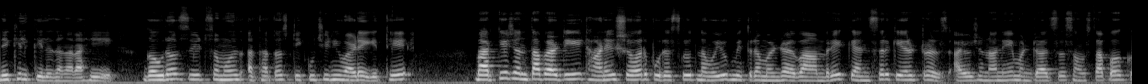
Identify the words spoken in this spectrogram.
देखील केलं जाणार आहे. गौरव स्वीटसमोर अर्थातच टिकूची वाडे येथे भारतीय जनता पार्टी ठाणे शहर पुरस्कृत नवयुग मित्र मंडळ व आंबरे कॅन्सर केअर ट्रस्ट आयोजनाने मंडळाचं संस्थापक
